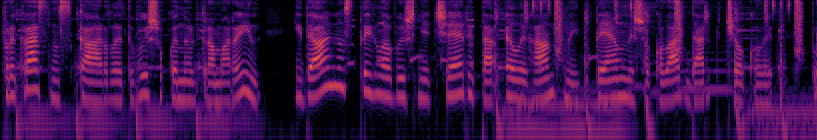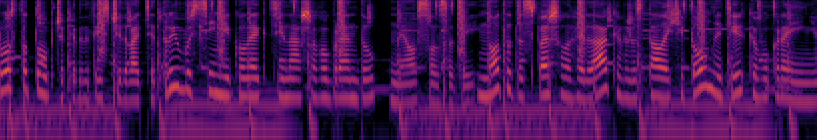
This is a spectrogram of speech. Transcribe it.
прекрасно скарлет, вишуканий ультрамарин, ідеально стигла вишня чері та елегантний темний шоколад Dark Chocolate. Просто топчики 2023 в осінній колекції нашого бренду Неососитий. Ноти та спешл гель-лаки вже стали хітом не тільки в Україні,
